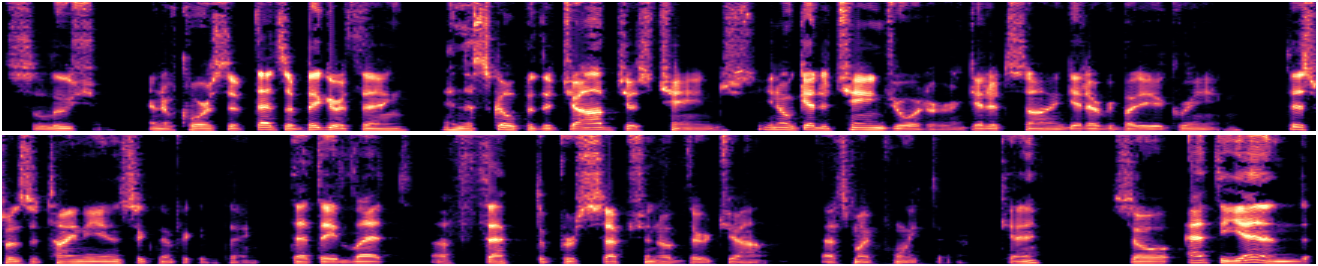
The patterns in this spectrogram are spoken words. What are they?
solution. And of course, if that's a bigger thing and the scope of the job just changed, you know, get a change order and get it signed, get everybody agreeing. This was a tiny, insignificant thing that they let affect the perception of their job. That's my point there. Okay. So at the end,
